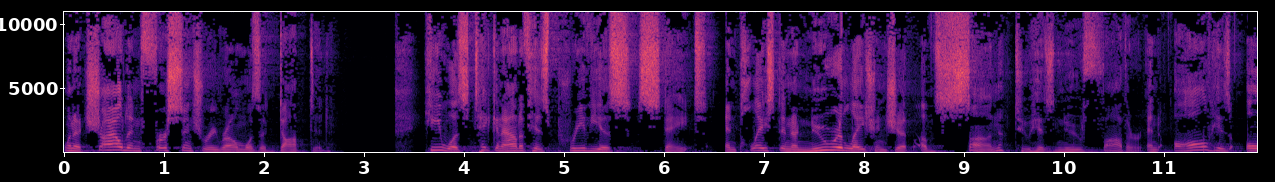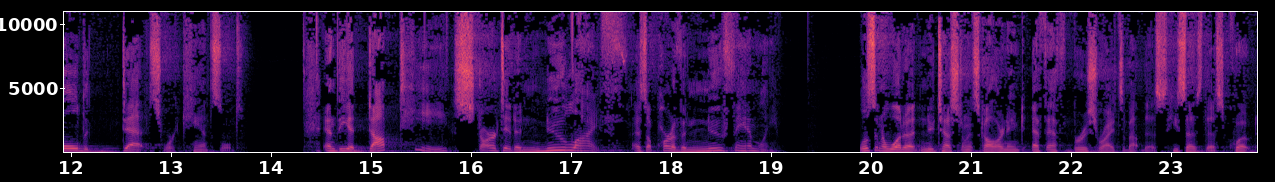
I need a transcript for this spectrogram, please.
when a child in first century Rome was adopted, he was taken out of his previous state and placed in a new relationship of son to his new father, and all his old debts were canceled. And the adoptee started a new life as a part of a new family. Listen to what a New Testament scholar named F.F. F. Bruce writes about this. He says this quote,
